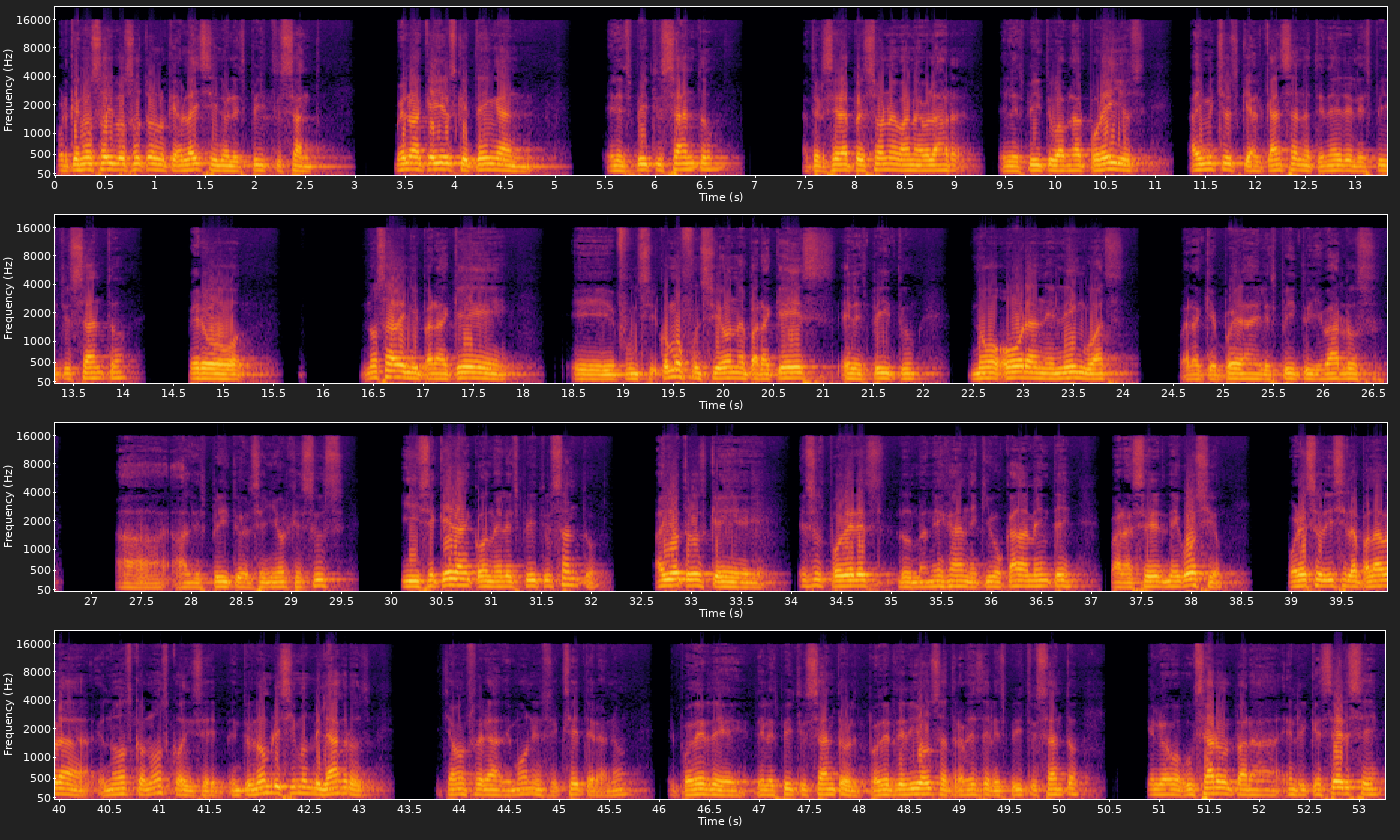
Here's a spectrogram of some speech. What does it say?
porque no sois vosotros lo que habláis, sino el Espíritu Santo. Bueno, aquellos que tengan el Espíritu Santo, la tercera persona van a hablar, el Espíritu va a hablar por ellos. Hay muchos que alcanzan a tener el Espíritu Santo, pero no saben ni para qué, eh, cómo funciona, para qué es el Espíritu no oran en lenguas para que pueda el Espíritu llevarlos al Espíritu del Señor Jesús y se quedan con el Espíritu Santo. Hay otros que esos poderes los manejan equivocadamente para hacer negocio. Por eso dice la palabra, no os conozco, dice, en tu nombre hicimos milagros, echamos fuera demonios, etcétera, ¿no? El poder del Espíritu Santo, el poder de Dios a través del Espíritu Santo que lo usaron para enriquecerse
